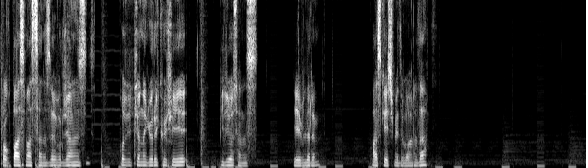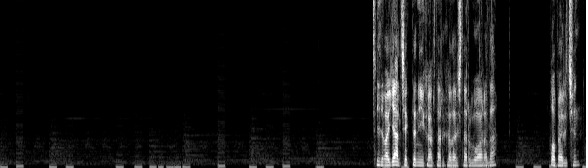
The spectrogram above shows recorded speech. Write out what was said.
çok basmazsanız ve vuracağınız pozisyona göre köşeyi biliyorsanız diyebilirim. Pas geçmedi bu arada. Silva gerçekten iyi kart arkadaşlar bu arada. Stoper için.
